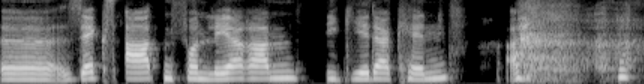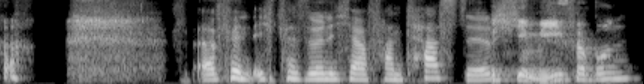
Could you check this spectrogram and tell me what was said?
äh, sechs Arten von Lehrern, die jeder kennt. Äh, finde ich persönlich ja fantastisch. Mit Chemie verbunden?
